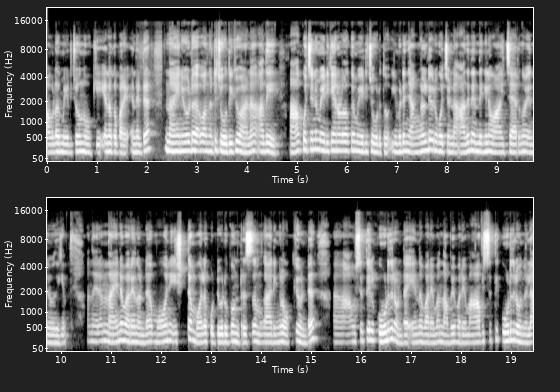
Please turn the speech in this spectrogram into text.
അവൾ മേടിച്ചോ നോക്കി എന്നൊക്കെ പറയും. എന്നിട്ട് നയനയോട് വന്നിട്ട് ചോദിക്കുവാണ് അതെ ആ കൊച്ചിന് മേടിക്കാനുള്ളതൊക്കെ മേടിച്ചു കൊടുത്തു. ഇവിടെ ഞങ്ങളുടെ ഒരു കൊച്ചുണ്ട് അതിനെന്തെങ്കിലും വാങ്ങിച്ചായിരുന്നോ എന്ന് ചോദിക്കും. അന്നേരം നയന പറയുന്നുണ്ട് മോന് ഇഷ്ടം പോലെ കുട്ടിയുടുപ്പും ഡ്രസ്സും കാര്യങ്ങളും ഒക്കെ ഉണ്ട്. ആവശ്യത്തിൽ കൂടുതലുണ്ട് എന്ന് പറയുമ്പോൾ നബി പറയും ആവശ്യത്തിൽ കൂടുതലൊന്നുമില്ല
